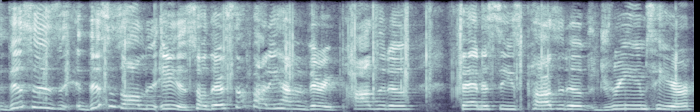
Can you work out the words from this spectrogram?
this is this is all it is. So there's somebody having very positive fantasies, positive dreams here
